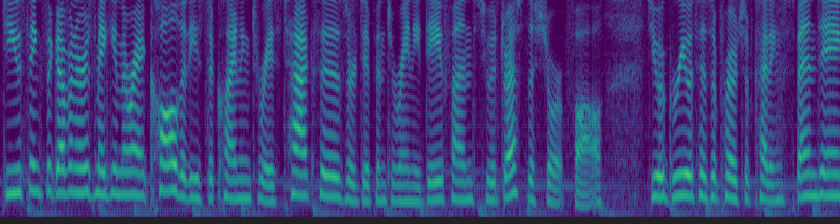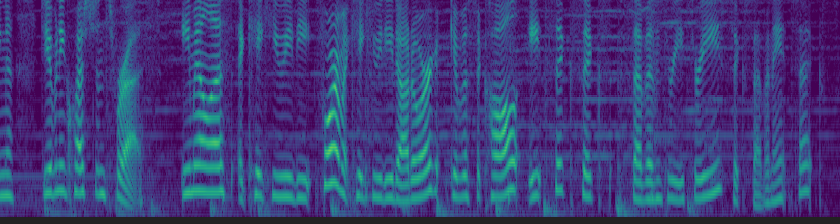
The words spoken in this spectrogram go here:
Do you think the governor is making the right call that he's declining to raise taxes or dip into rainy day funds to address the shortfall? Do you agree with his approach of cutting spending? Do you have any questions for us? Email us at kqed forum at kqed.org. Give us a call 866 733 6786.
